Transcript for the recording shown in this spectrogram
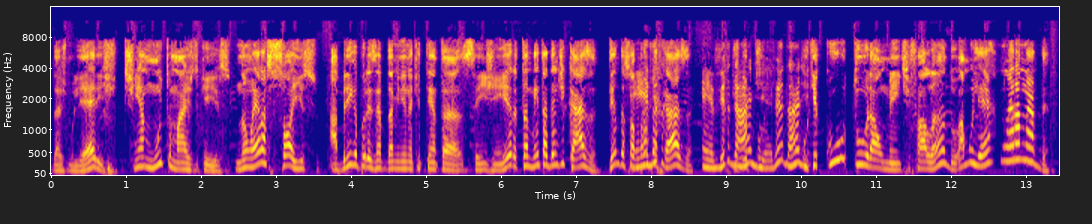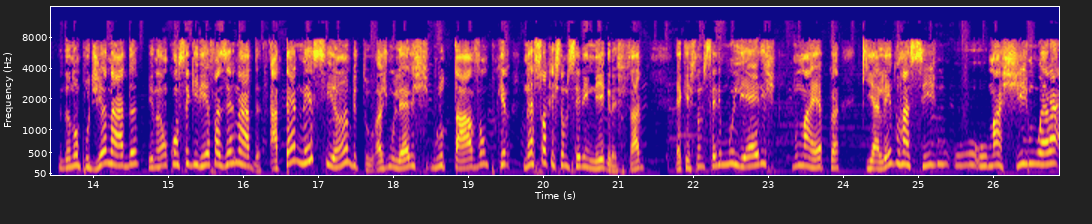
das mulheres tinha muito mais do que isso. Não era só isso. A briga, por exemplo, da menina que tenta ser engenheira também tá dentro de casa, dentro da sua É própria ver- casa. É verdade, é verdade. Porque culturalmente falando, a mulher não era nada. Ainda não podia nada e não conseguiria fazer nada. Até nesse âmbito, as mulheres lutavam, porque não é só questão de serem negras, sabe? É questão de serem mulheres numa época que, além do racismo, o, o machismo era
